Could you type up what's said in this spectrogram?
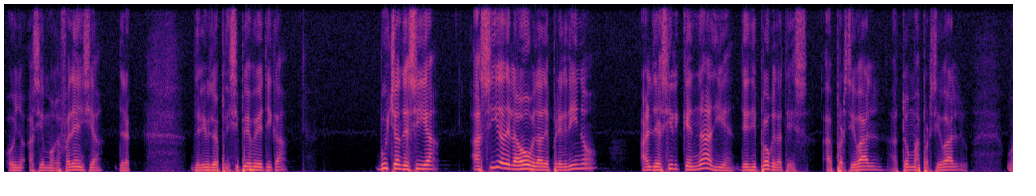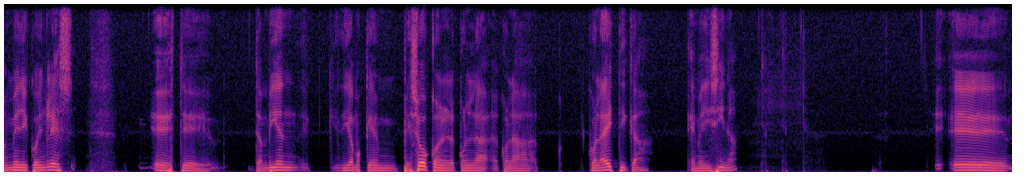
hoy hacíamos referencia, del libro de Principios de Ética, Buchan decía, hacía de la obra de Peregrino al decir que nadie, desde Hipócrates a Percival, a Thomas Percival, un médico inglés, este, también digamos que empezó con, la ética en medicina, eh,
